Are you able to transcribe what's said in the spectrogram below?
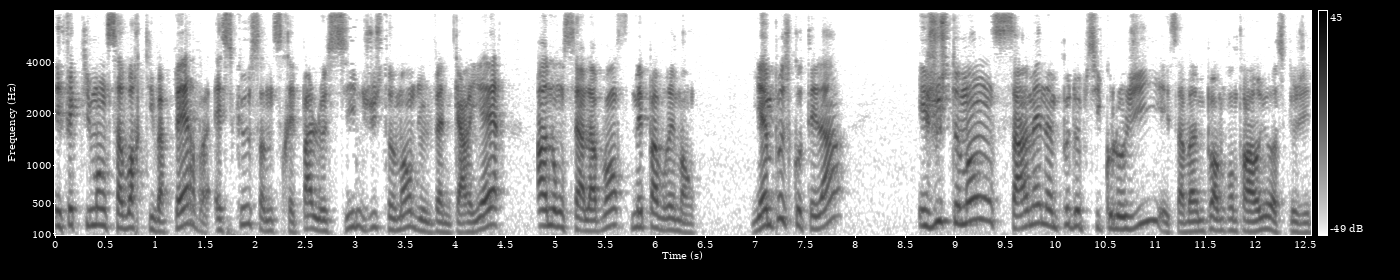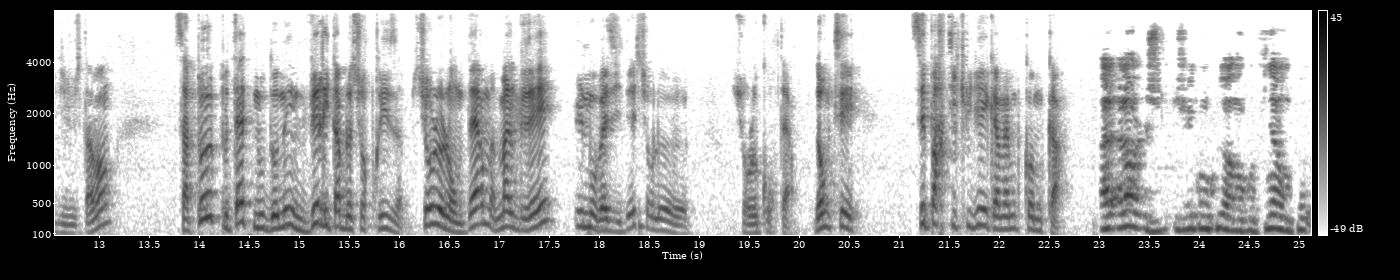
effectivement savoir qui va perdre, est-ce que ça ne serait pas le signe justement d'une de carrière annoncée à l'avance, mais pas vraiment? Il y a un peu ce côté-là, et justement ça amène un peu de psychologie, et ça va un peu en contrario à ce que j'ai dit juste avant. Ça peut peut-être nous donner une véritable surprise sur le long terme, malgré une mauvaise idée sur le, sur le court terme. Donc c'est c'est particulier quand même comme cas. Alors, je, vais conclure. Donc, au final, on peut,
